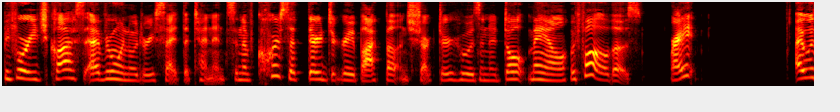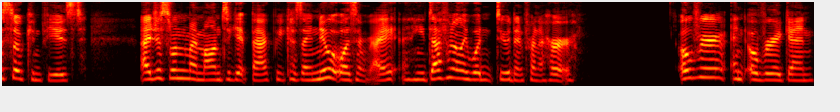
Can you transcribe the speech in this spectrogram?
Before each class, everyone would recite the tenets, and of course, a third degree black belt instructor who was an adult male would follow those, right? I was so confused. I just wanted my mom to get back because I knew it wasn't right, and he definitely wouldn't do it in front of her. Over and over again,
